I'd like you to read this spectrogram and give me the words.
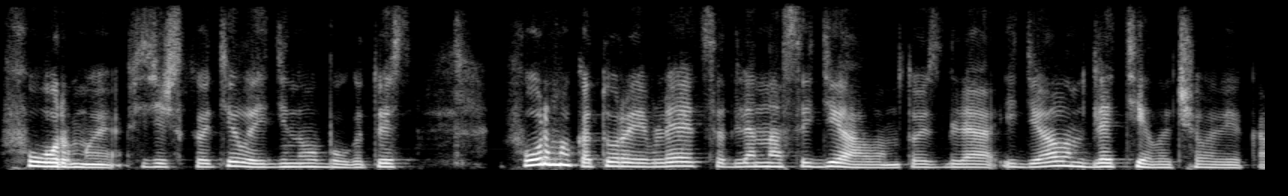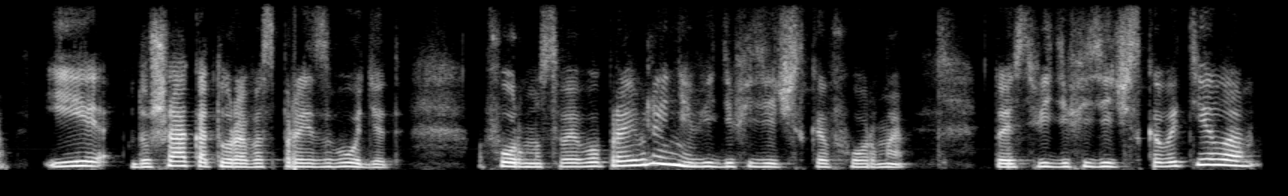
формы физического тела единого Бога. То есть форма, которая является для нас идеалом, то есть для идеалом для тела человека. И душа, которая воспроизводит форму своего проявления в виде физической формы, то есть в виде физического тела,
